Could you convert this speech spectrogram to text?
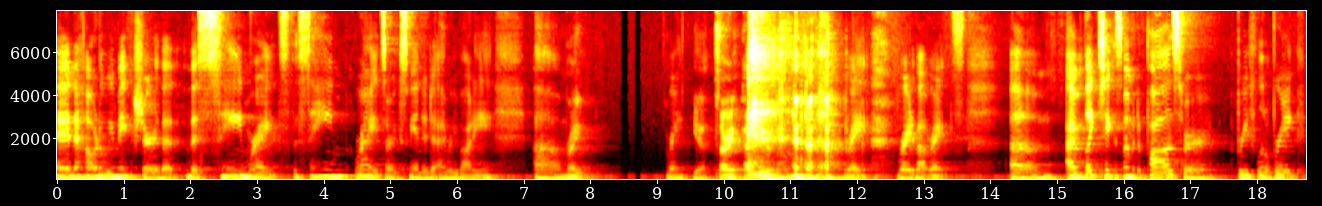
And how do we make sure that the same rights, the same rights, are expanded to everybody? Um, right right? Yeah, sorry, do right, right about rights. Um, I would like to take this moment to pause for a brief little break.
